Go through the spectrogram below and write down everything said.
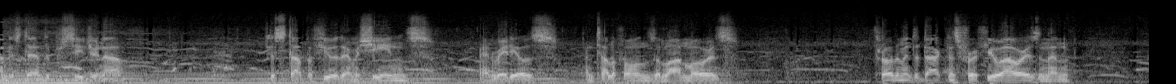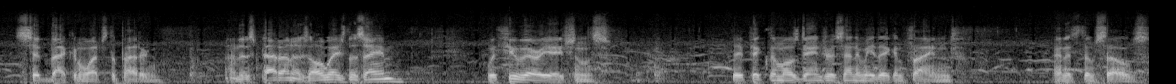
Understand the procedure now? Just stop a few of their machines and radios and telephones and lawnmowers throw them into darkness for a few hours, and then sit back and watch the pattern. And this pattern is always the same? With few variations. They pick the most dangerous enemy they can find, and it's themselves.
